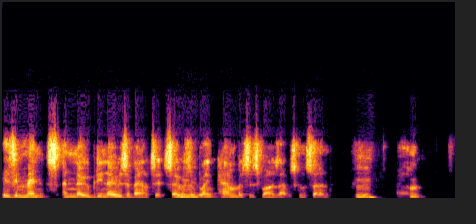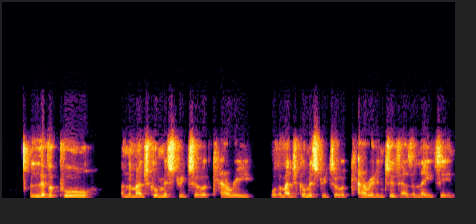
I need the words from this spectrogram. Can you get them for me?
is immense and nobody knows about it. So mm. it was a mm. blank canvas as far as that was concerned. Mm. Um, Liverpool and the Magical Mystery Tour carry, well, the Magical Mystery Tour carried in 2018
